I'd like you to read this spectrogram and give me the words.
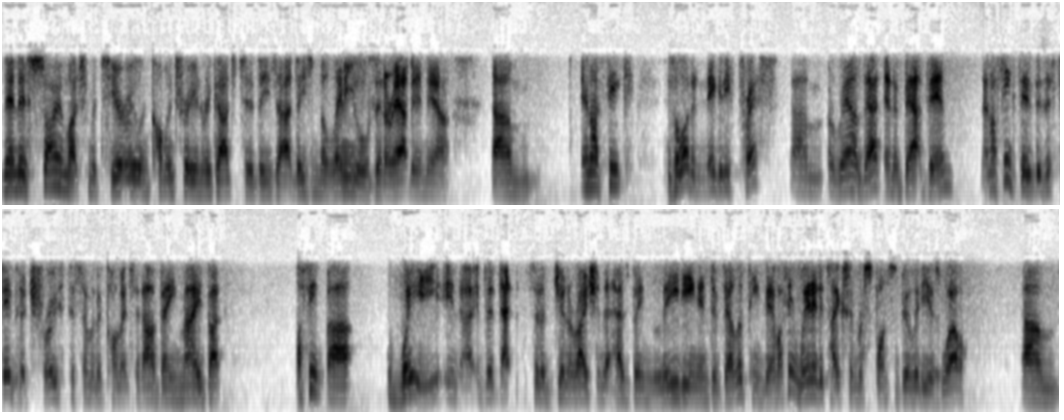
man, there's so much material and commentary in regards to these uh, these millennials that are out there now, um, and I think there's a lot of negative press um, around that and about them. And I think there's, there's a fair bit of truth to some of the comments that are being made, but I think uh, we in uh, the, that sort of generation that has been leading and developing them, I think we need to take some responsibility as well. Um,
